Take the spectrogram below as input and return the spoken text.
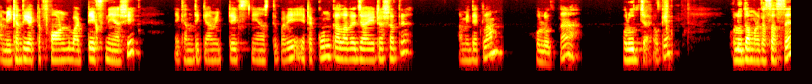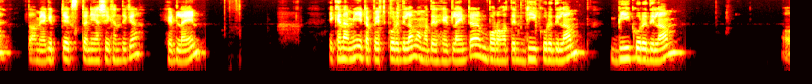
আমি এখান থেকে একটা ফন্ট বা টেক্সট নিয়ে আসি। এখান থেকে আমি টেক্সট নিয়ে আসতে পারি। এটা কোন কালারে যায় এটার সাথে? আমি দেখলাম হলুদ, না? হলুদ যায় ওকে হলুদ আমার কাছে আছে, তো আমি আগে টেক্সটটা নিয়ে আসি এখান থেকে, হেডলাইন। এখানে আমি এটা পেস্ট করে দিলাম, আমাদের হেডলাইনটা বড় হাতের ডি করে দিলাম বি করে দিলাম। ও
